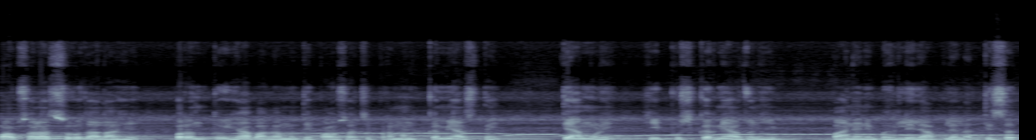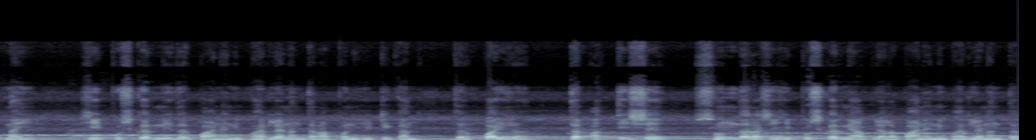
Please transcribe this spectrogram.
पावसाळा सुरू झाला आहे परंतु ह्या भागामध्ये पावसाचे प्रमाण कमी असते. त्यामुळे ही पुष्करणी अजूनही पाण्याने भरलेली आपल्याला दिसत नाही. ही पुष्करणी जर पाण्याने भरल्यानंतर आपण हे ठिकाण जर पाहिलं तर अतिशय सुंदर अशी ही पुष्करणी आपल्याला पाण्याने भरल्यानंतर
